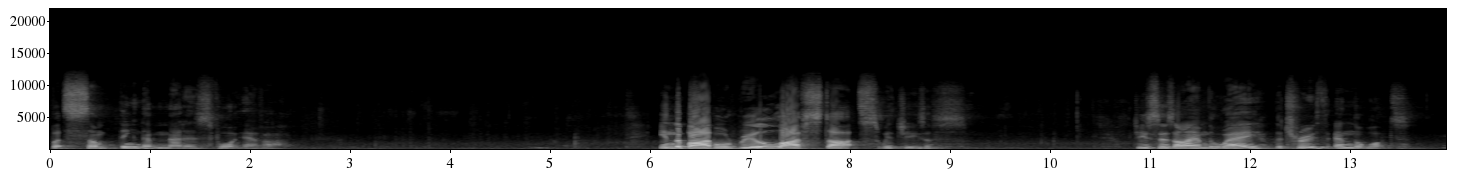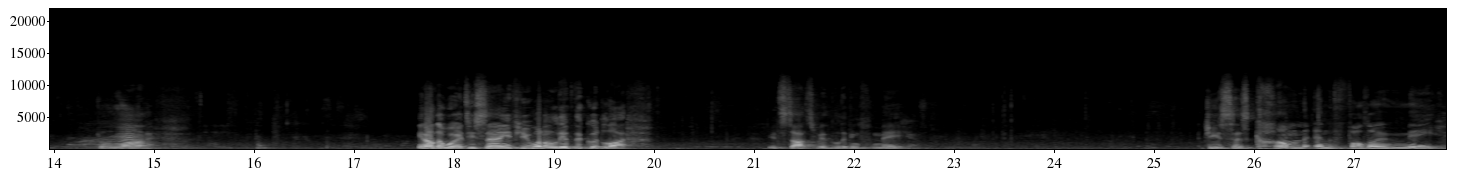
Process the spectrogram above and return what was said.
but something that matters forever. In the Bible, real life starts with Jesus. Jesus says, I am the way, the truth, and the what? The life. In other words, he's saying, if you want to live the good life, it starts with living for me. Jesus says, Come and follow me,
